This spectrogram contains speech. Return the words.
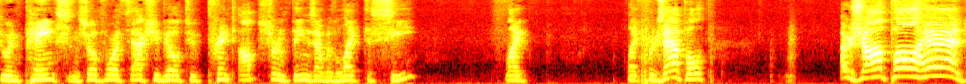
doing paints and so forth to actually be able to print up certain things I would like to see. Like, like for example, a Jean Paul head.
